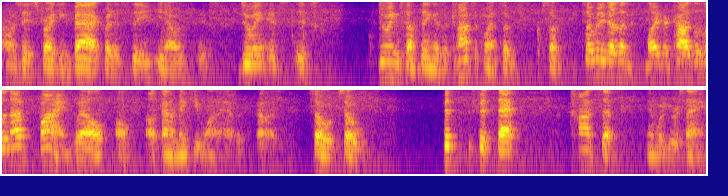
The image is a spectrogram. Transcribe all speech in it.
I want to say striking back, but it's the you know it's doing it's it's doing something as a consequence of some somebody doesn't like the causes enough. Fine, well I'll I'll kind of make you want to have a cause. So so fit fit that concept in what you were saying.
